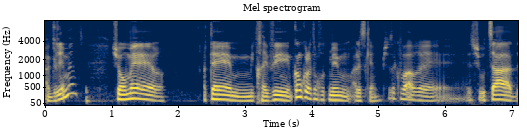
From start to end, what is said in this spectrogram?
Agreement, שאומר, אתם מתחייבים, קודם כל אתם חותמים על הסכם, שזה כבר איזשהו צעד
